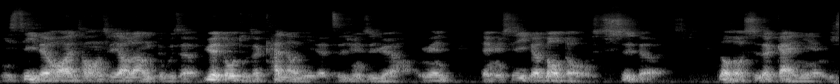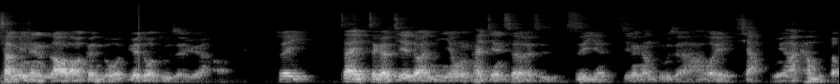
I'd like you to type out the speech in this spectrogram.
你 C 的话，通常是要让读者越多读者看到你的资讯是越好，因为等于是一个漏斗式的漏斗式的概念，你上面能捞到更多，越多读者越好。所以在这个阶段，你用太艰涩的字字眼，基本上读者他会笑，因为他看不懂。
